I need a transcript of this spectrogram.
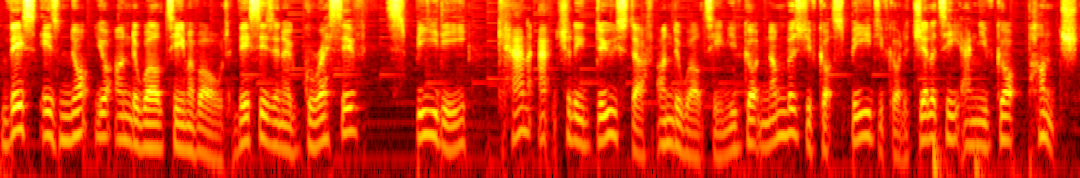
This is not your Underworld team of old. This is an aggressive, speedy, can actually do stuff Underworld team. You've got numbers, you've got speed, you've got agility, and you've got punch.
